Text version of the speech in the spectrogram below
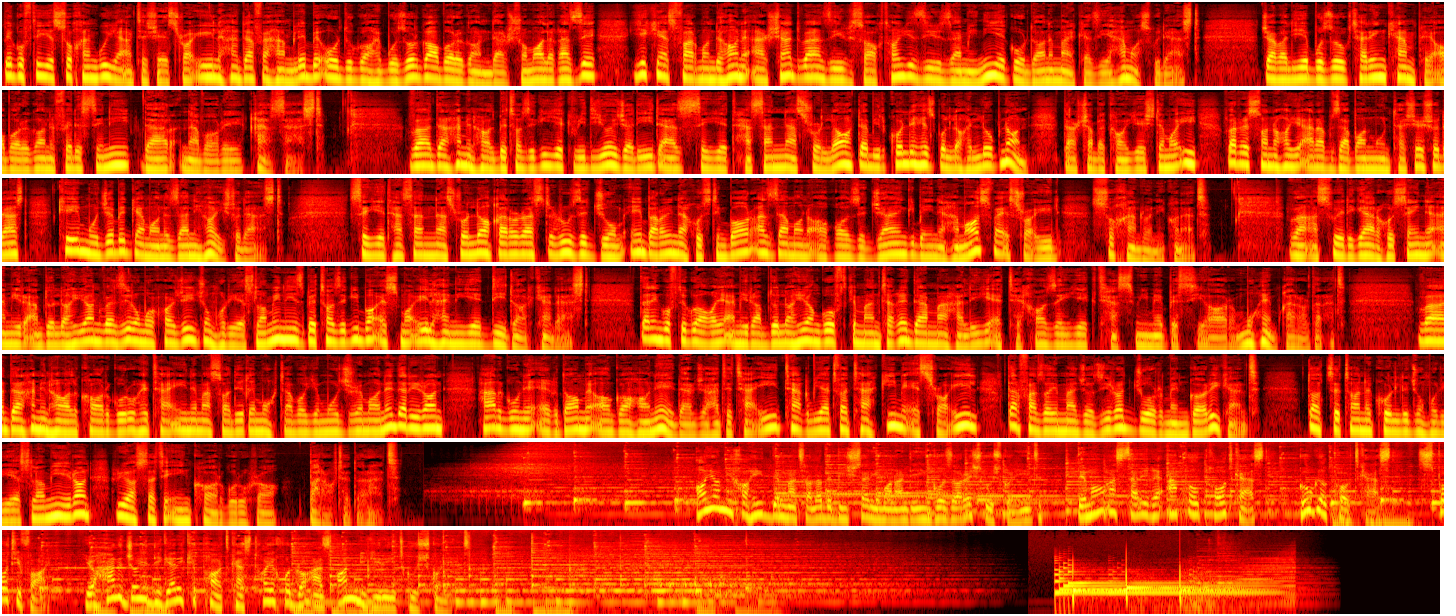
به گفته سخنگوی ارتش اسرائیل هدف حمله به اردوگاه بزرگ آوارگان در شمال غزه یکی از فرماندهان ارشد و زیرساختهای زیرزمینی گردان مرکزی حماس بوده است. جبلیه بزرگترین کمپ آوارگان فلسطینی در نوار غزه است. و در همین حال به تازگی یک ویدیو جدید از سید حسن نصرالله دبیرکل حزب الله لبنان در شبکه های اجتماعی و رسانه های عرب زبان منتشر شده است که موجب گمان زنی هایی شده است. سید حسن نصرالله قرار است روز جمعه برای نخستین بار از زمان آغاز جنگ بین حماس و اسرائیل سخنرانی کند. و از سوی دیگر حسین امیر عبداللهیان وزیر امور خارجه جمهوری اسلامی نیز به تازگی با اسماعیل هنیه دیدار کرده است. در این گفتگو آقای امیر عبداللهیان گفت که منطقه در مرحله اتخاذ یک تصمیم بسیار مهم قرار دارد و در همین حال کارگروه تعیین مصادیق محتوای مجرمانه در ایران هر گونه اقدام آگاهانه در جهت تایید تقویت و تحکیم اسرائیل در فضای مجازی را جرمنگاری کرد. دادستان کل جمهوری اسلامی ایران ریاست این کارگروه را بر عهده دارد. آیا می خواهید به مطالب بیشتری مانند این گزارش گوش کنید؟ به ما از طریق Apple Podcast، Google Podcast، Spotify یا هر جای دیگری که پادکست های خود را از آن می گیرید گوش کنید.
